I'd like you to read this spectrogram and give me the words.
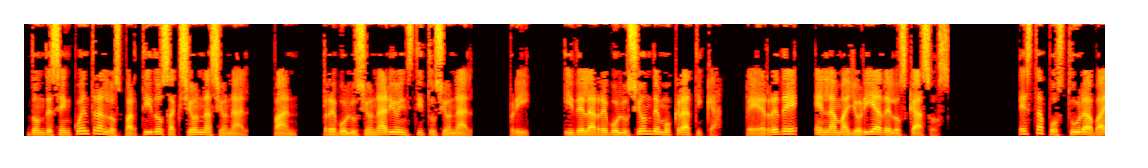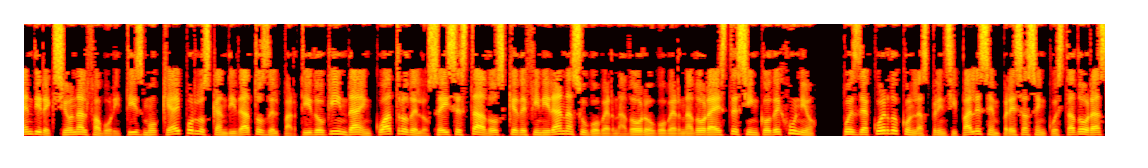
donde se encuentran los partidos Acción Nacional, PAN, Revolucionario Institucional, PRI, y de la Revolución Democrática, PRD, en la mayoría de los casos. Esta postura va en dirección al favoritismo que hay por los candidatos del partido Guinda en cuatro de los seis estados que definirán a su gobernador o gobernadora este 5 de junio, pues de acuerdo con las principales empresas encuestadoras,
